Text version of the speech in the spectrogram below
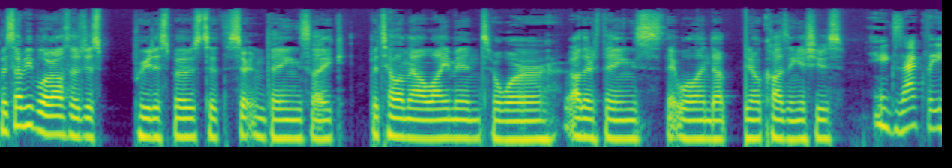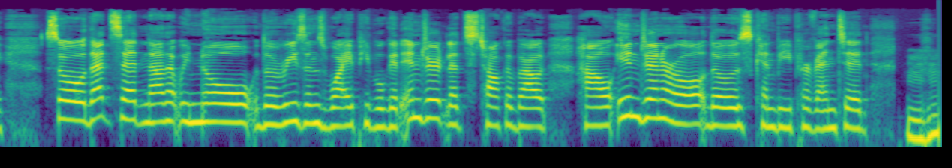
But some people are also just predisposed to certain things like patella malalignment or other things that will end up, you know, causing issues. Exactly. So that said, now that we know the reasons why people get injured, let's talk about how in general those can be prevented. Mm-hmm.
